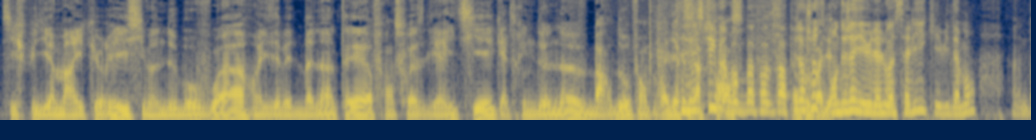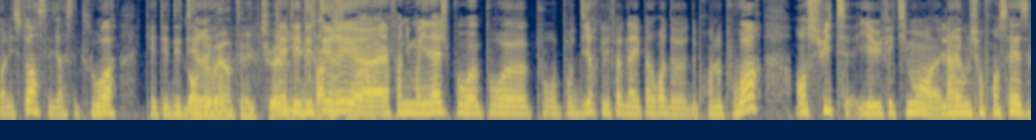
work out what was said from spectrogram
si je puis dire, Marie Curie, Simone de Beauvoir, Elisabeth Badinter, Françoise Lhéritier, Catherine Deneuve, Bardot. Enfin, on peut pas dire que la France. Par, par, par, plusieurs choses. Bon, déjà, il y a eu la loi Sali, qui évidemment dans l'histoire, c'est-à-dire cette loi qui a été déterrée, dans le domaine intellectuel, qui a été déterrée à la fin du Moyen Âge pour pour pour pour dire que les femmes n'avaient pas le droit de, de prendre le pouvoir. Ensuite, il y a eu effectivement la Révolution française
